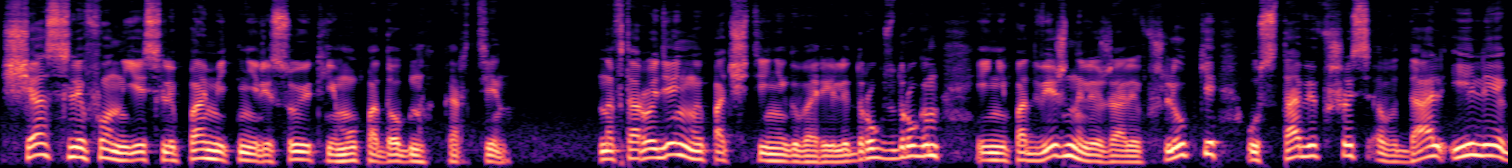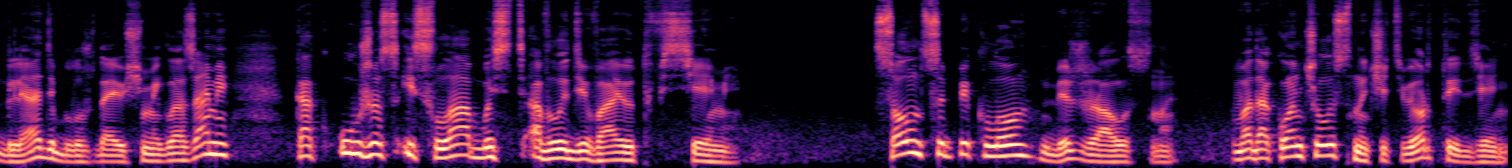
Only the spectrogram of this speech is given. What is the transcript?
Счастлив он, если память не рисует ему подобных картин. На второй день мы почти не говорили друг с другом и неподвижно лежали в шлюпке, уставившись вдаль или глядя блуждающими глазами, как ужас и слабость овладевают всеми. Солнце пекло безжалостно. Вода кончилась на четвертый день.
